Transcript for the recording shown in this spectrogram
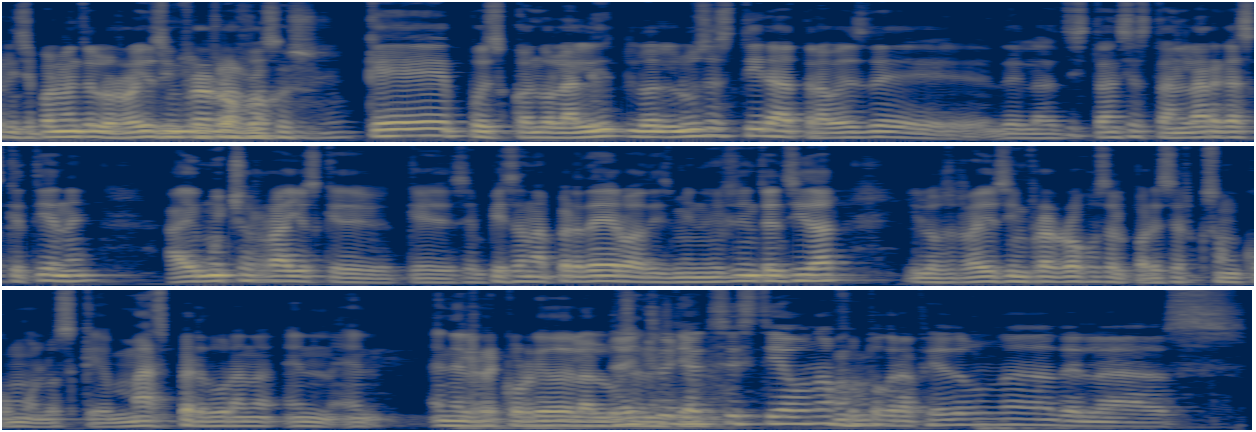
principalmente los rayos infrarrojos, Infrarrojos. que pues cuando la luz estira a través de, de las distancias tan largas que tiene, hay muchos rayos que, que se empiezan a perder o a disminuir su intensidad y los rayos infrarrojos al parecer son como los que más perduran en, en- en el recorrido de la luz. De en el hecho, ya existía una fotografía de una de las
